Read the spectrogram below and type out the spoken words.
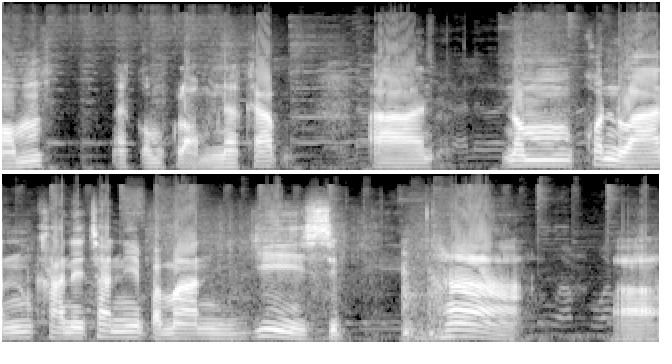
อมนะกลมกล่อมนะครับนมข้นหวานคาร์เนชั่นนี่ประมาณ 25อ่า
